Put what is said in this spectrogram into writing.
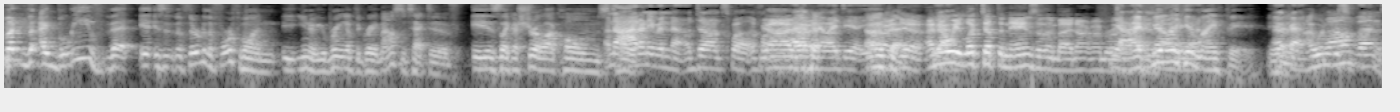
But th- I believe that is it the third or the fourth one. You know, you're bringing up the Great Mouse Detective is like a Sherlock Holmes. No, type- I don't even know. Don't spoil it for Yeah, me. I- I, have okay. no idea. I have no Okay. idea. I know Yeah. we looked up the names of them, but I don't remember. Yeah, I feel like idea. it might be. Yeah. Okay. I wouldn't be well then,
